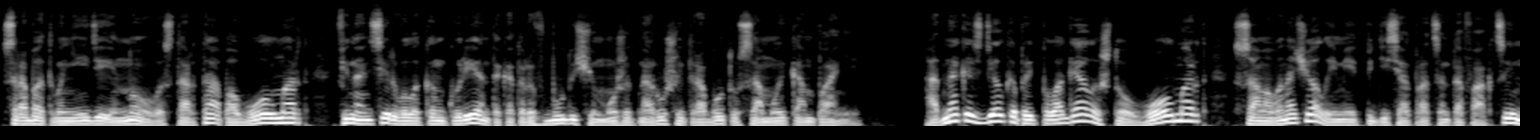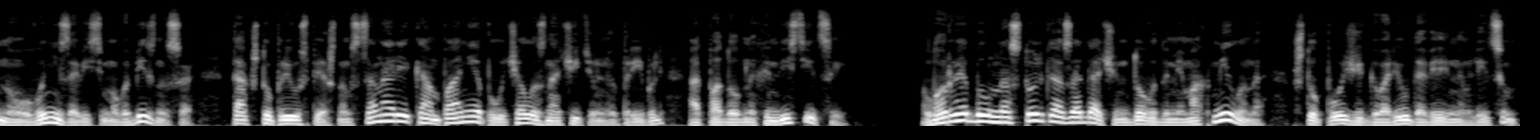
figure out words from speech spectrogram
срабатывания идеи нового стартапа Walmart финансировала конкурента, который в будущем может нарушить работу самой компании. Однако сделка предполагала, что Walmart с самого начала имеет 50% акций нового независимого бизнеса, так что при успешном сценарии компания получала значительную прибыль от подобных инвестиций. Лоре был настолько озадачен доводами Макмиллана, что позже говорил доверенным лицам,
